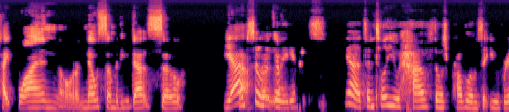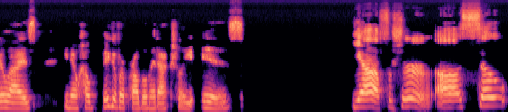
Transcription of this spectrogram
type 1 or know somebody who does. So yeah. Absolutely. It's, yeah, it's until you have those problems that you realize, you know, how big of a problem it actually is. Yeah, for sure. Uh, so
